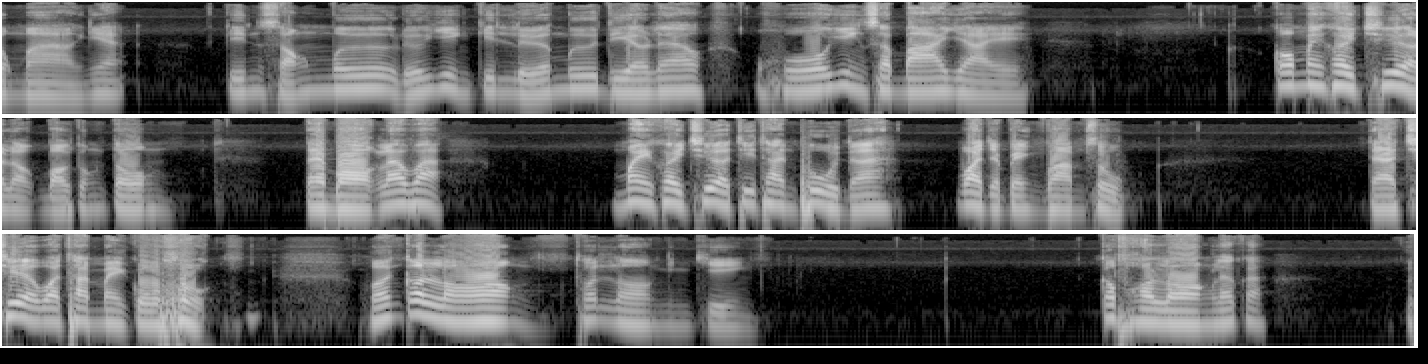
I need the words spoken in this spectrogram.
ลงมาอย่างเงี้ยกินสองมือหรือยิ่งกินเหลือมือเดียวแล้วโอ้โหยิ่งสบายใหญ่ ก็ไม่ค่อยเชื่อหรอกบอกตรงๆ แต่บอกแล้วว่าไม่ค่อยเชื่อที่ท่านพูดนะ ว่าจะเป็นความสุข แต่เชื่อว่าท่านไม่โกหกเพราะนั้นก็ลองทดลองจริง ๆ ก็พอลองแล้วก็ เอ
